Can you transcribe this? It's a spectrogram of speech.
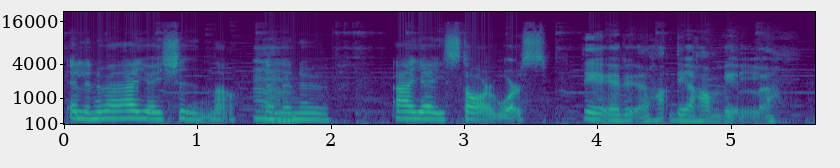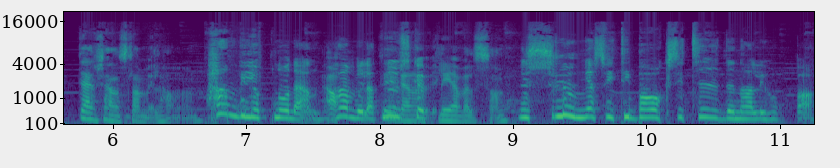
Eller nu är jag i Kina. Mm. Eller nu är jag i Star Wars. det är det han vill. Den känslan vill han. Han vill uppnå den. Ja, Han vill att nu ska vi, nu slungas vi tillbaks i tiden allihopa.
